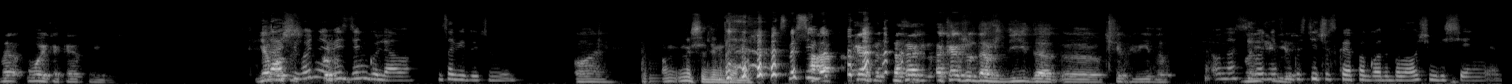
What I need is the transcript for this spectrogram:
Да, Ой, какая прелесть. Да, сегодня я весь день гуляла. Завидуйте мне. Ой. а мы сидим дома. Спасибо. А как, же- а а дожди, э, всех видов? У нас ну, сегодня интересно. фантастическая погода была, очень весенняя.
